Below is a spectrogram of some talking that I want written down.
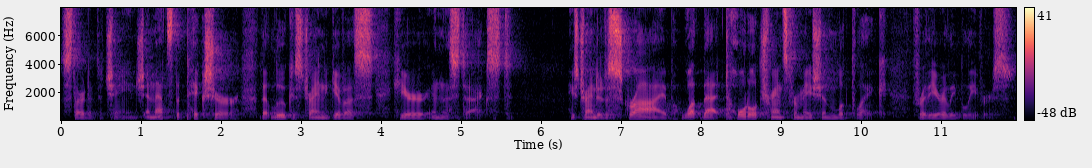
started to change. And that's the picture that Luke is trying to give us here in this text. He's trying to describe what that total transformation looked like for the early believers.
